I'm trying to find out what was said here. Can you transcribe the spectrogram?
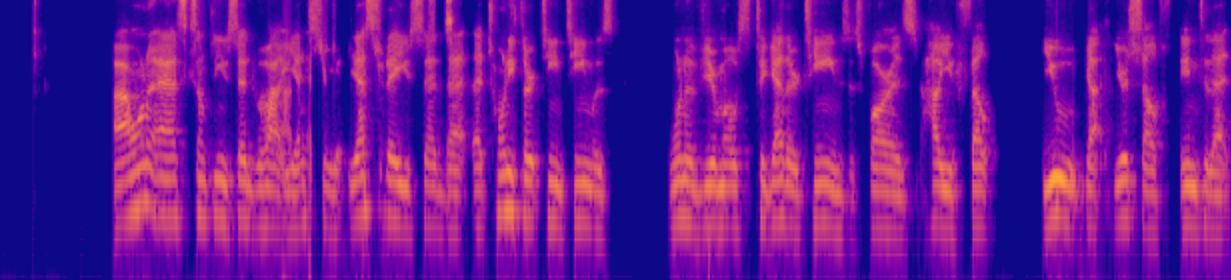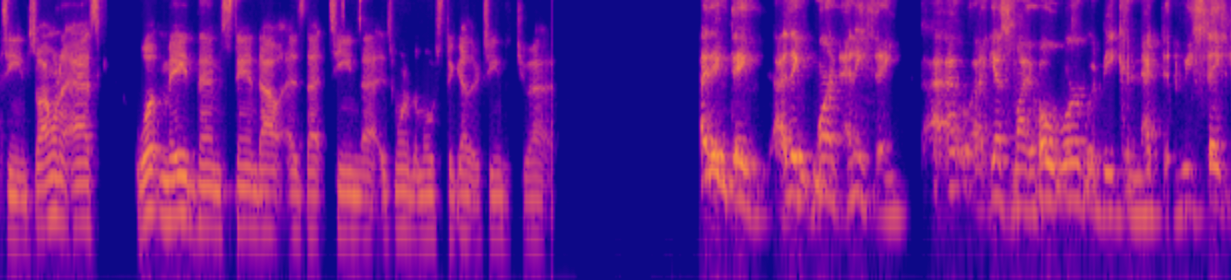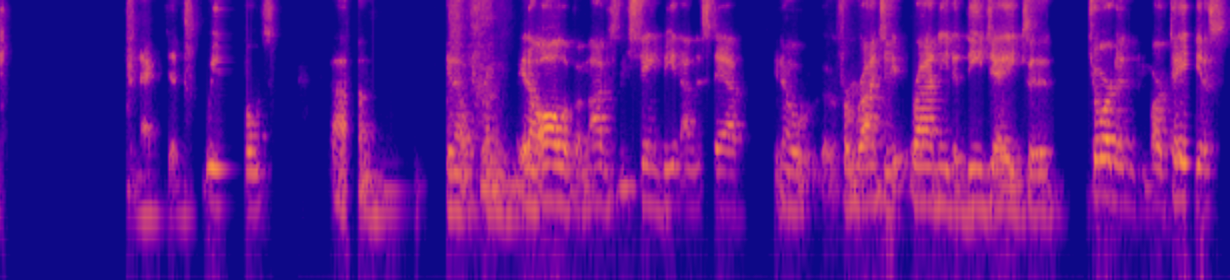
I want to ask something you said about yesterday. Yesterday, you said that that 2013 team was one of your most together teams as far as how you felt you got yourself into that team. So I want to ask what made them stand out as that team that is one of the most together teams that you had? I think they, I think more than anything, I, I guess my whole word would be connected. We stayed connected. We um, you know, from, you know, all of them, obviously Shane being on the staff, you know, from Rodney, Rodney to DJ to Jordan, Martavious,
